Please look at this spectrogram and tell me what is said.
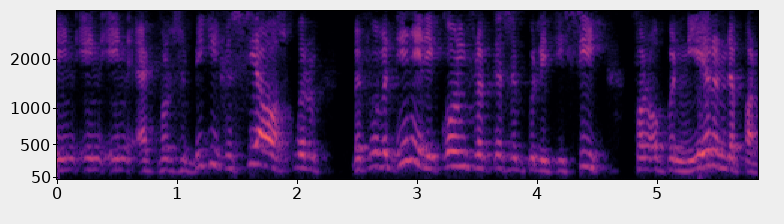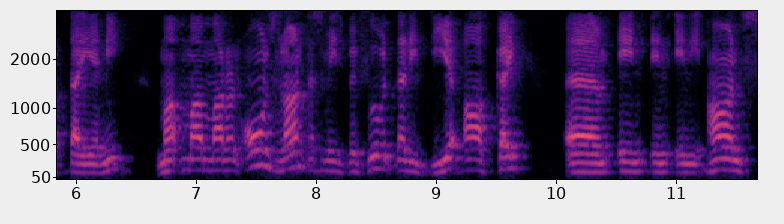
en en en ek wil so 'n bietjie gesels oor byvoorbeeld nie net die konflik tussen politici van opponerende partye nie, maar maar maar in ons land as mense byvoorbeeld na die DA kyk ehm um, en en en die ANC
